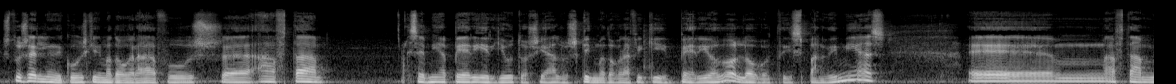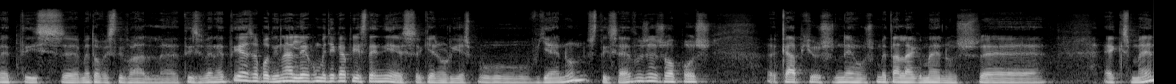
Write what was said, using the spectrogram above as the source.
στους ελληνικούς κινηματογράφους. Ε, αυτά σε μια περίεργη ούτως ή άλλως κινηματογραφική περίοδο λόγω της πανδημίας. Ε, αυτά με, τις, με το φεστιβάλ της Βενετίας. Από την άλλη έχουμε και κάποιες ταινίες καινούργιες που βγαίνουν στις αίθουσες όπως ε, κάποιους νέους μεταλλαγμένους ε, X-Men.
